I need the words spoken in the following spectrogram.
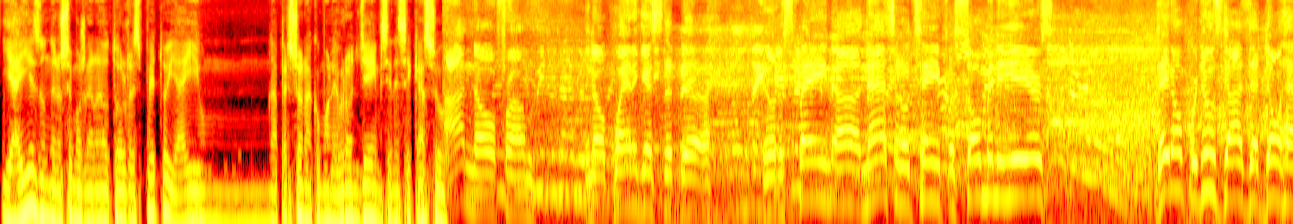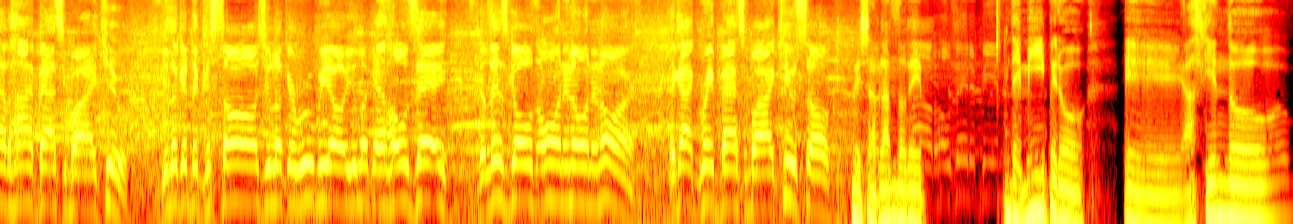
y ahí es donde nos hemos ganado todo el respeto, y ahí un- una persona como LeBron James en ese caso, I know from, you know, playing against the, the you know, the Spain uh, national team for so many years, they don't produce guys that don't have high basketball IQ. You look at the Casalls, you look at Rubio, you look at Jose, the list goes on and on and on. They got great basketball IQ, so. Pues hablando de, de mí, pero eh, haciendo,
